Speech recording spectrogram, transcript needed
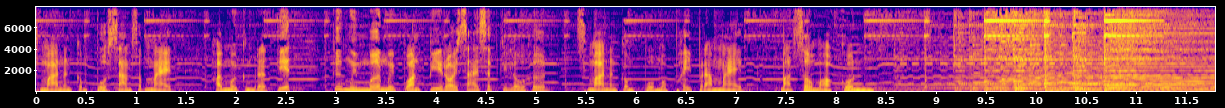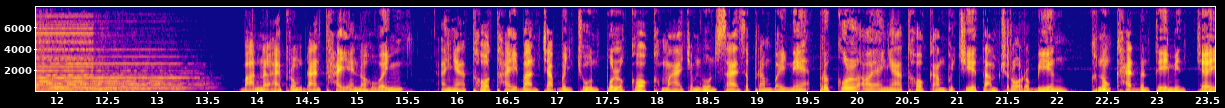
ស្មើនឹងកម្ពស់ 30m ហើយមួយកម្រិតទៀត គឺ11240 kHz ស្មើនឹងកម្ពស់ 25m បាទសូមអរគុណបាននៅឯព្រំដែនថៃឯណោះវិញអាញាធរថៃបានចាប់បញ្ជូនពលករខ្មែរចំនួន48នាក់ប្រគល់ឲ្យអាញាធរកម្ពុជាតាមច្រករបៀងក្នុងខេត្តបន្ទាយមានជ័យ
